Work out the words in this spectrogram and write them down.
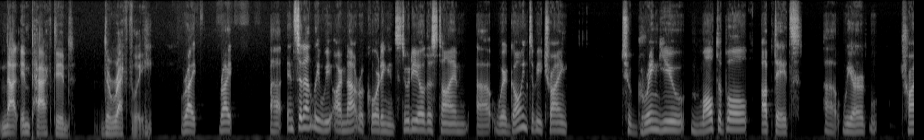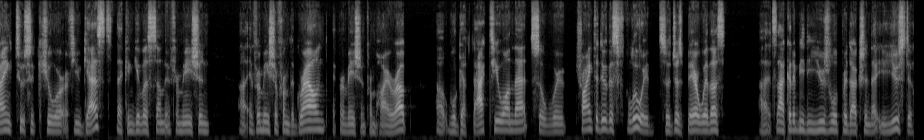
not impacted directly. Right, right. Uh, incidentally, we are not recording in studio this time. Uh, we're going to be trying to bring you multiple updates. Uh, we are trying to secure a few guests that can give us some information, uh, information from the ground, information from higher up. Uh, we'll get back to you on that. So we're trying to do this fluid. So just bear with us. Uh, it's not going to be the usual production that you're used to.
